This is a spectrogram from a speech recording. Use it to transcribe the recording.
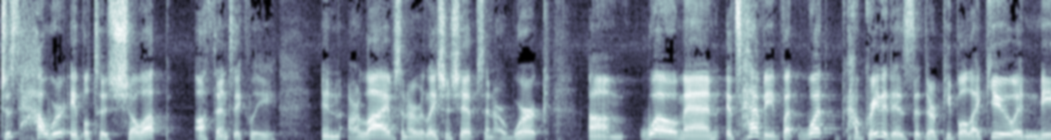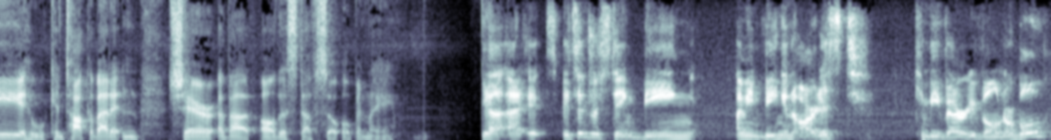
just how we're able to show up authentically in our lives and our relationships and our work um, whoa man it's heavy but what how great it is that there are people like you and me who can talk about it and share about all this stuff so openly Yeah, uh, it's it's interesting being. I mean, being an artist can be very vulnerable,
